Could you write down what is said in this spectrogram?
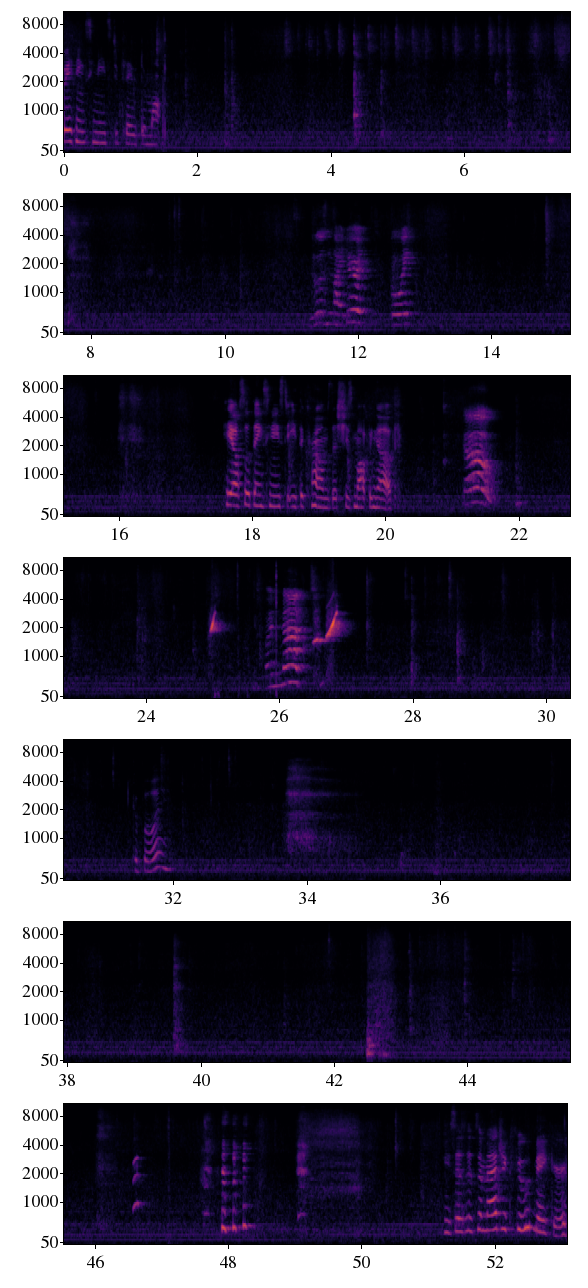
Trey thinks he needs to play with the mop. Losing my dirt, boy. He also thinks he needs to eat the crumbs that she's mopping up. Go! My Good boy. he says it's a magic food maker.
